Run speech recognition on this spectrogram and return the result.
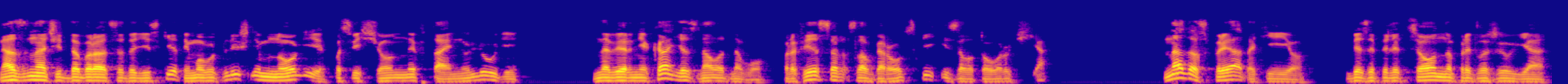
А значит, добраться до дискеты могут лишь немногие, посвященные в тайну люди. Наверняка я знал одного, профессор Славгородский из Золотого ручья. Надо спрятать ее, безапелляционно предложил я.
